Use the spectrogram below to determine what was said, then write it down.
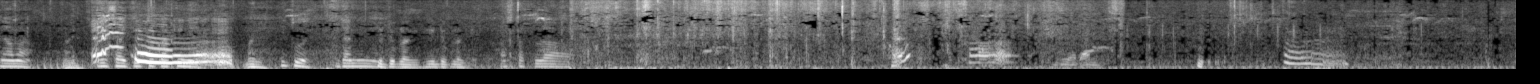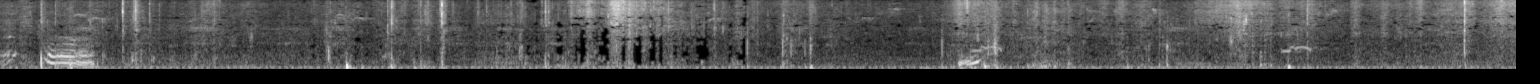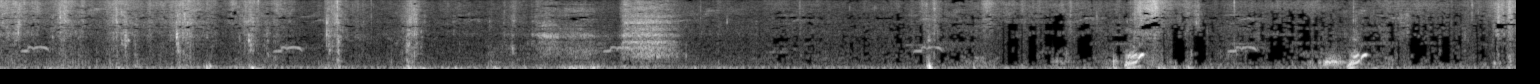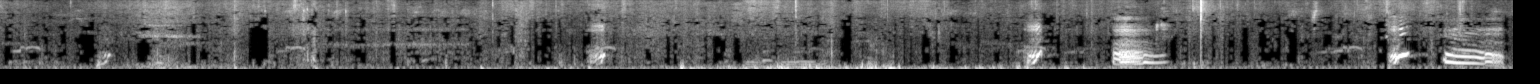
Nama, mak. Mana? Ini saya cucuk kakinya. Mana? Itu eh, janinnya. Hidup lagi, hidup lagi. Astagfirullah. hurt.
